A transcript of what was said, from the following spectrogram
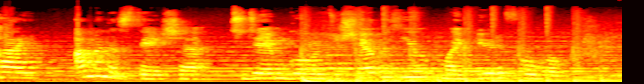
Hi, I'm Anastasia. Today I'm going to share with you my beautiful look.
